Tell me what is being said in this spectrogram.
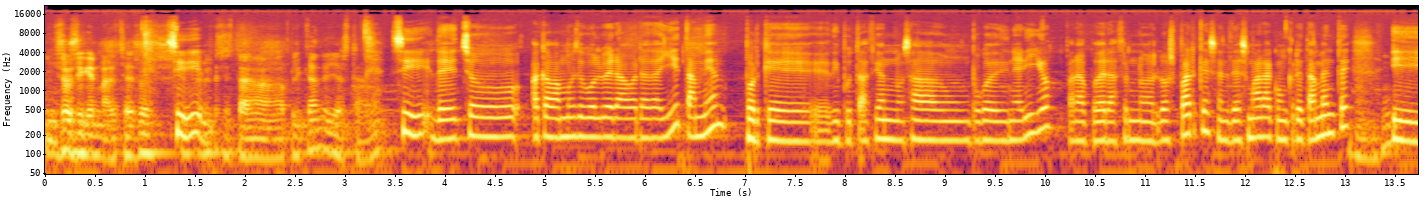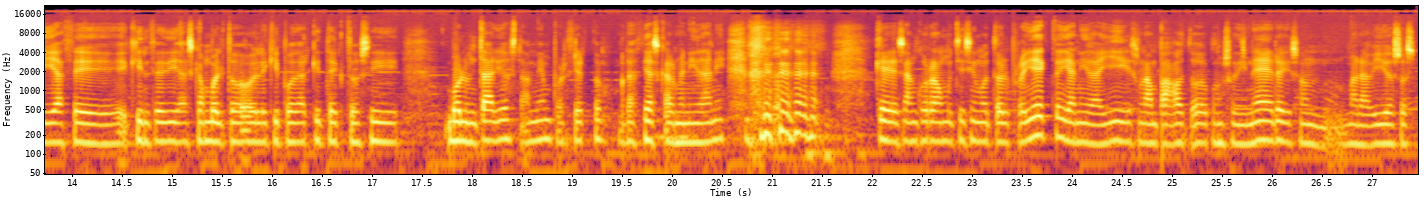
Y eso sigue en marcha, eso Sí. se está aplicando y ya está. ¿no? Sí, de hecho acabamos de volver ahora de allí también porque Diputación nos ha dado un poco de dinerillo para poder hacer uno de los parques, el de Esmara concretamente, y hace 15 días que han vuelto el equipo de arquitectos y voluntarios también, por cierto, gracias Carmen y Dani, que se han currado muchísimo todo el proyecto y han ido allí, se lo han pagado todo con su dinero y son maravillosos,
